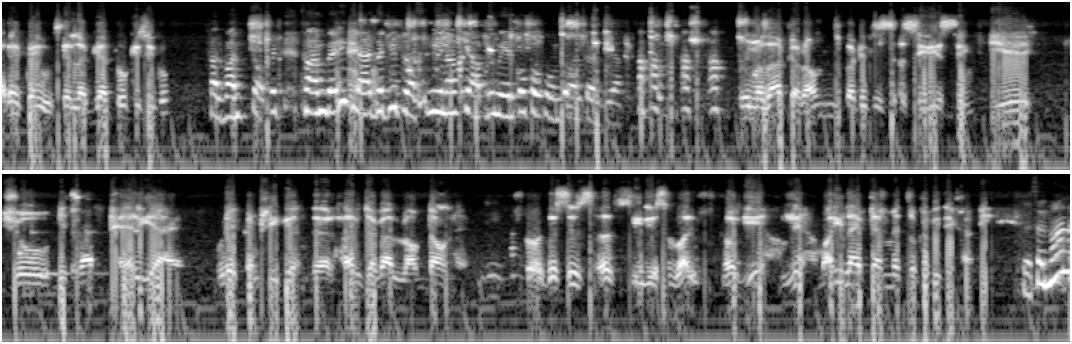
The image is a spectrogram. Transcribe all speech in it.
अरे कहीं उससे लग गया तो किसी को stop it. So I'm very glad that you trust me enough कि आपने मेरे को फ़ोन कॉल कर दिया. मैं मज़ाक कर रहा हूँ but it is serious thing ये जो इतना फैल गया है पूरे कंट्री के अंदर हर जगह लॉकडाउन है तो this is a serious work और ये हमने हमारी लाइफ टाइम में तो कभी देखा Salman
